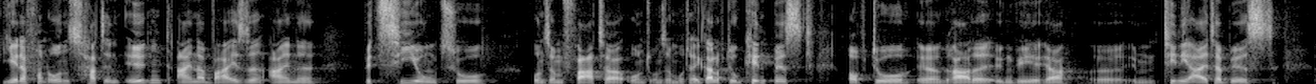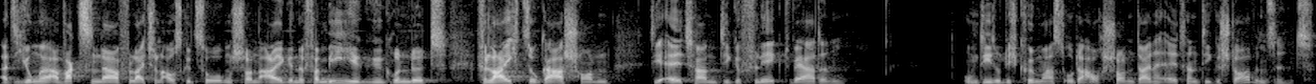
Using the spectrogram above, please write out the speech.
Jeder von uns hat in irgendeiner Weise eine Beziehung zu unserem Vater und unserer Mutter. Egal ob du ein Kind bist, ob du äh, gerade irgendwie ja, äh, im Teenie-Alter bist, als junger Erwachsener, vielleicht schon ausgezogen, schon eigene Familie gegründet, vielleicht sogar schon die Eltern, die gepflegt werden, um die du dich kümmerst, oder auch schon deine Eltern, die gestorben sind.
